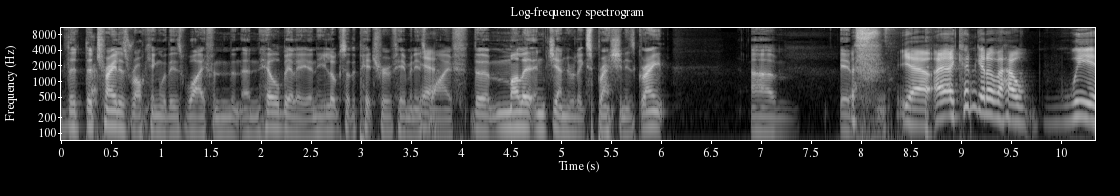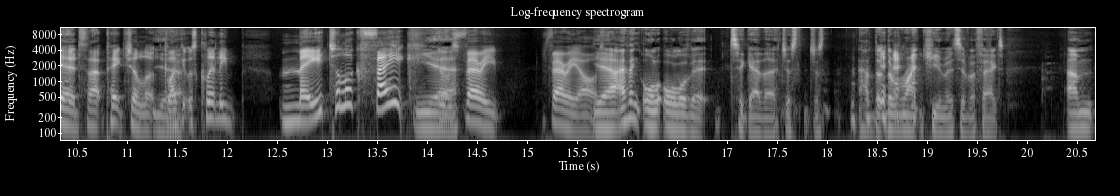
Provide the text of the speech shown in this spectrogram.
The the trailer's rocking with his wife and and Hillbilly, and he looks at the picture of him and his Yeah. wife. The mullet and general expression is great. Um, it's yeah, I, I couldn't get over how weird that picture looked. Yeah. Like it was clearly made to look fake. Yeah, It was very, very odd. Yeah, I think all all of it together just just had the, the right cumulative effect. Um,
